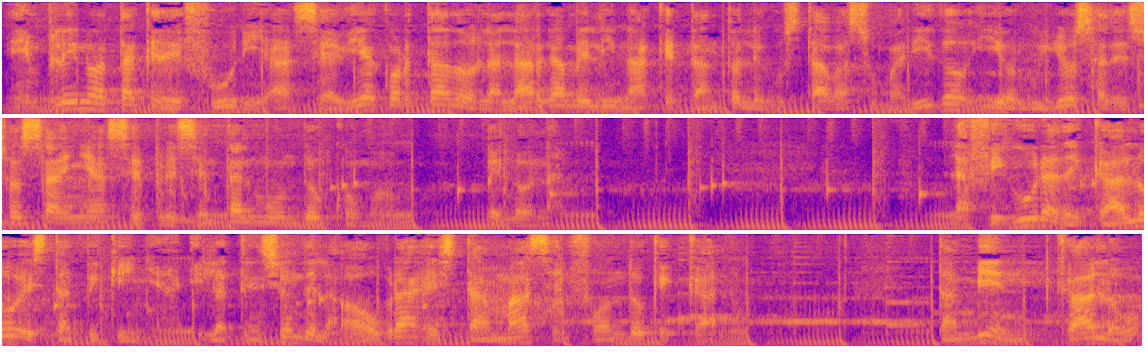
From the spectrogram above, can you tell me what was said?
En pleno ataque de furia, se había cortado la larga melina que tanto le gustaba a su marido y orgullosa de su hazaña se presenta al mundo como pelona. La figura de Calo está pequeña y la atención de la obra está más el fondo que Calo. También Calo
